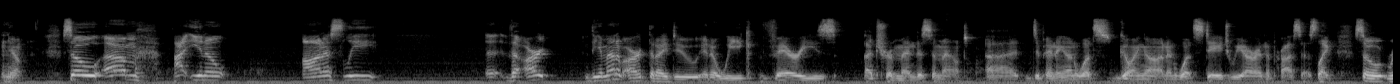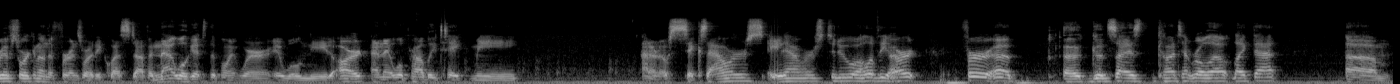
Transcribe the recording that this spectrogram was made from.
Yeah. So, um, I you know, honestly, uh, the art, the amount of art that I do in a week varies a tremendous amount, uh, depending on what's going on and what stage we are in the process. Like, so Riff's working on the Fernswarthy quest stuff, and that will get to the point where it will need art, and it will probably take me, I don't know, six hours, eight hours to do all of the art for a, a good sized content rollout like that. Um,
